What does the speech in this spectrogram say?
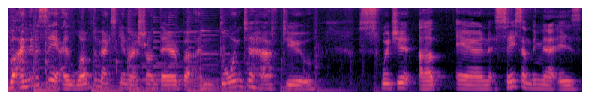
but I'm gonna say I love the Mexican restaurant there, but I'm going to have to switch it up and say something that is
